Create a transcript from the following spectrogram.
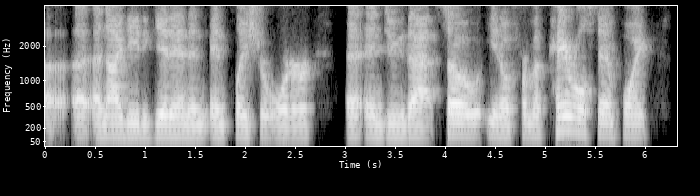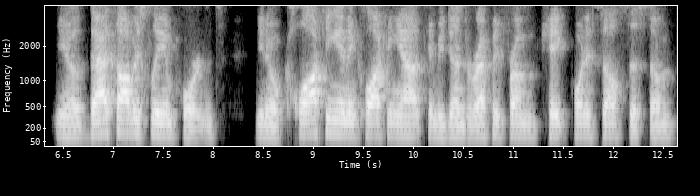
a, an id to get in and, and place your order and, and do that so you know from a payroll standpoint you know that's obviously important you know clocking in and clocking out can be done directly from cake point of sale system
